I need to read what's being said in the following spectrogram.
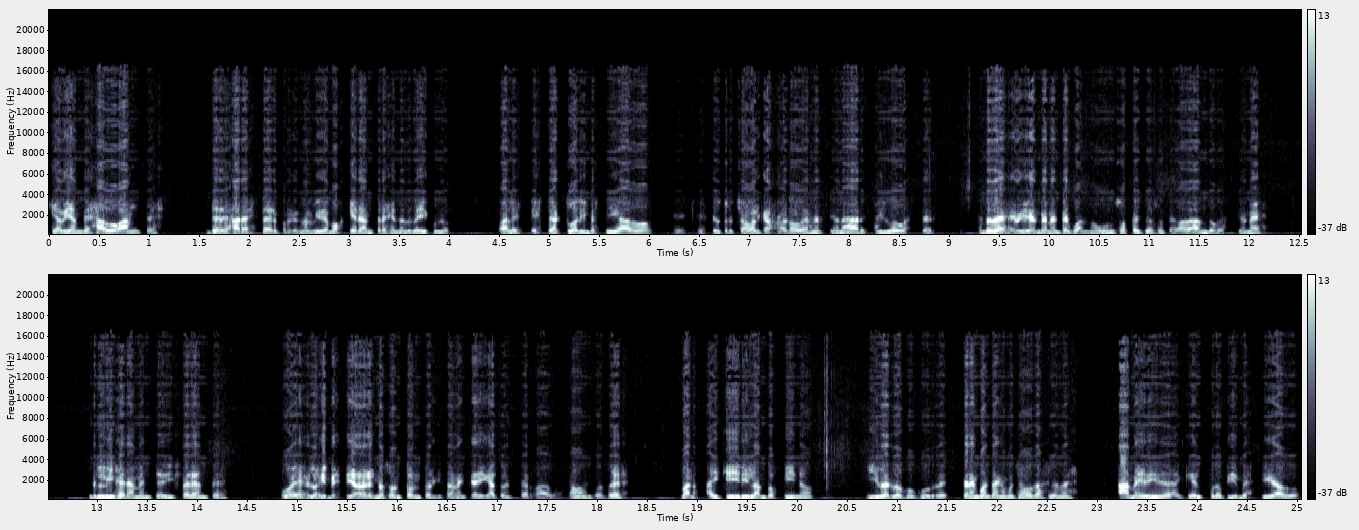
que habían dejado antes de dejar a Esther, porque no olvidemos que eran tres en el vehículo, ¿vale? Este actual investigado, eh, este otro chaval que acabo de mencionar y luego Esther. Entonces, evidentemente, cuando un sospechoso te va dando versiones ligeramente diferentes, pues los investigadores no son tontos y saben que hay gato encerrado, ¿no? Entonces, bueno, hay que ir hilando fino y ver lo que ocurre. Ten en cuenta que en muchas ocasiones, a medida que el propio investigado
